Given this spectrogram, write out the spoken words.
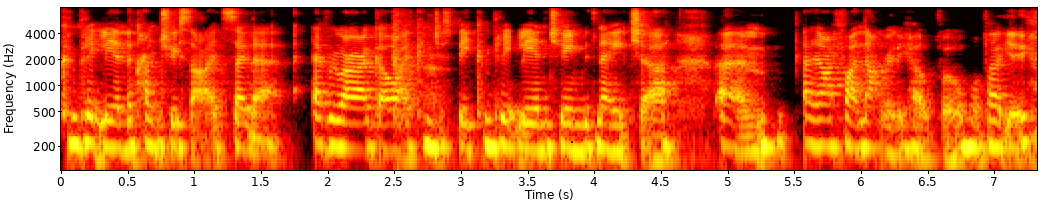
completely in the countryside so that everywhere i go i can just be completely in tune with nature um, and i find that really helpful what about you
